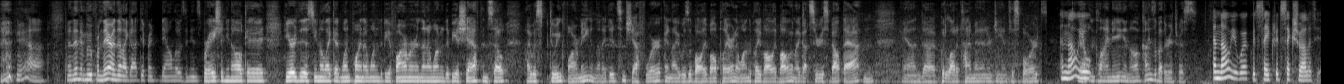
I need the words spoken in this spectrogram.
yeah. And then it moved from there, and then I got different downloads and inspiration. You know, okay, here this. You know, like at one point I wanted to be a farmer, and then I wanted to be a chef, and so I was doing farming, and then I did some chef work, and I was a volleyball player, and I wanted to play volleyball, and I got serious about that, and and uh, put a lot of time and energy into sports. And now you climbing and all kinds of other interests. And now you work with sacred sexuality.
